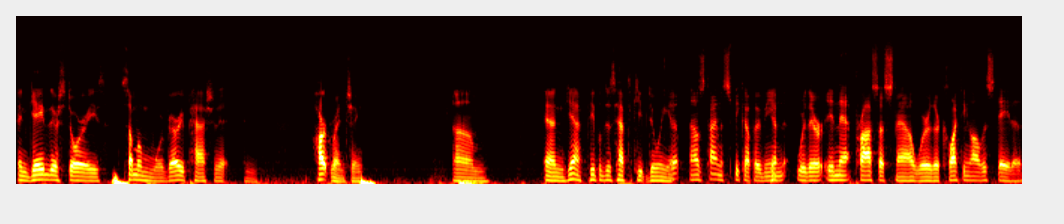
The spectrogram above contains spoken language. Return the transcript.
and gave their stories. Some of them were very passionate and heart wrenching. Um, and yeah, people just have to keep doing it. Yep, now's the time to speak up. I mean, Yep. where they're in that process now where they're collecting all this data.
